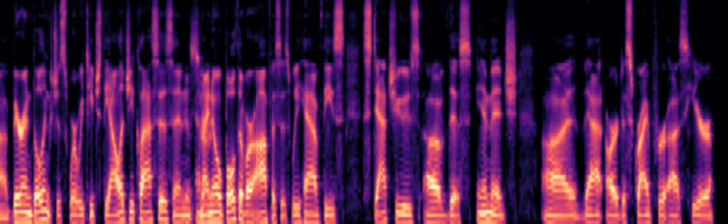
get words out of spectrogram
uh, Barron Building, which is where we teach theology classes. And, Yes, and I know both of our offices, we have these statues of this image uh, that are described for us here.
